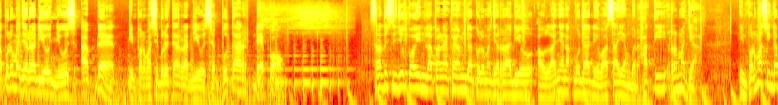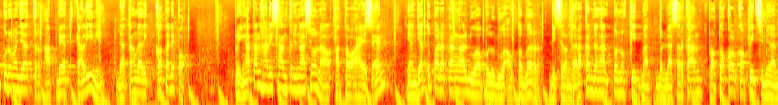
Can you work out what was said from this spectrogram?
Dapur Remaja Radio News Update. Informasi berita radio seputar Depok. 107.8 FM Dapur Remaja Radio Aulanya anak muda dewasa yang berhati remaja. Informasi Dapur Remaja terupdate kali ini datang dari Kota Depok. Peringatan Hari Santri Nasional atau ASN yang jatuh pada tanggal 22 Oktober diselenggarakan dengan penuh khidmat berdasarkan protokol COVID-19.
